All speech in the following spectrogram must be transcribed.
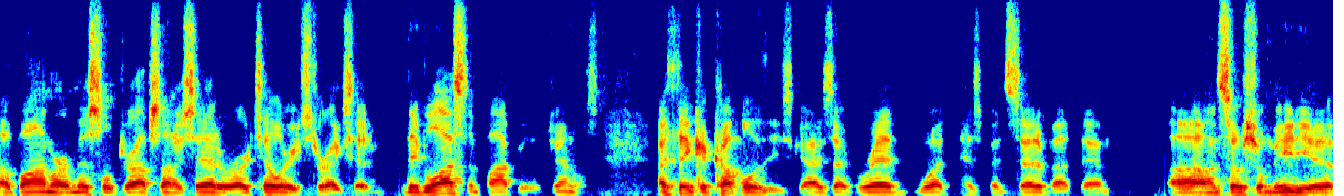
a bomb or a missile drops on his head or artillery strikes at him. They've lost some popular generals. I think a couple of these guys, I've read what has been said about them uh, on social media.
